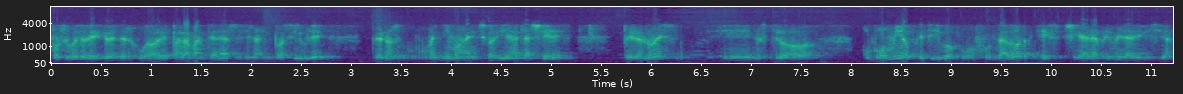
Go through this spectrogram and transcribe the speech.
Por supuesto que hay que vender jugadores para mantenerse, si no es imposible, pero no, como vendimos en esos días a talleres, pero no es eh, nuestro, o, o mi objetivo como fundador es llegar a primera división.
